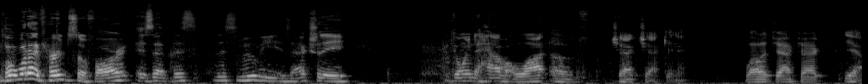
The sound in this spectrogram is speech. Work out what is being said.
But what I've heard so far is that this this movie is actually going to have a lot of Jack Jack in it. a lot of Jack Jack. Yeah,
